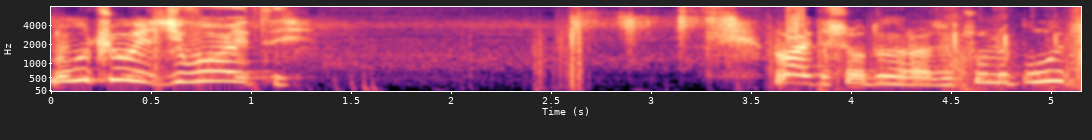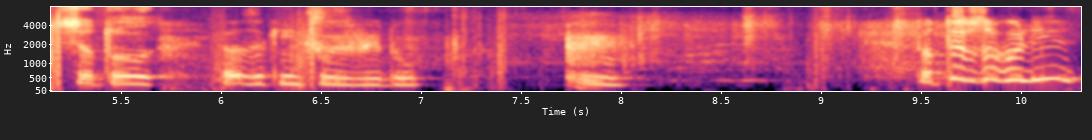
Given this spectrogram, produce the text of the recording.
Ну ви чого, здіваєтесь? Давайте ще один раз. Якщо не вийде, то я закінчу відео. Та ти взагалі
